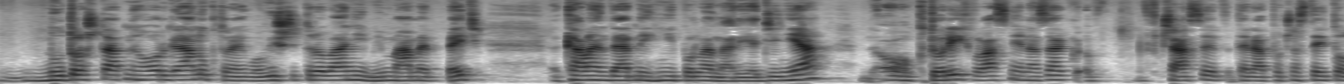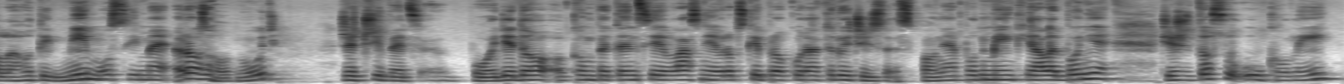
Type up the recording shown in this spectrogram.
vnútroštátneho orgánu, ktorá je vo vyšetrovaní, my máme 5 kalendárnych dní podľa nariadenia, o ktorých vlastne na zákl- v čase, teda počas tejto lehoty, my musíme rozhodnúť, že či vec pôjde do kompetencie vlastne Európskej prokuratúry, či splňa podmienky alebo nie. Čiže to sú úkony,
